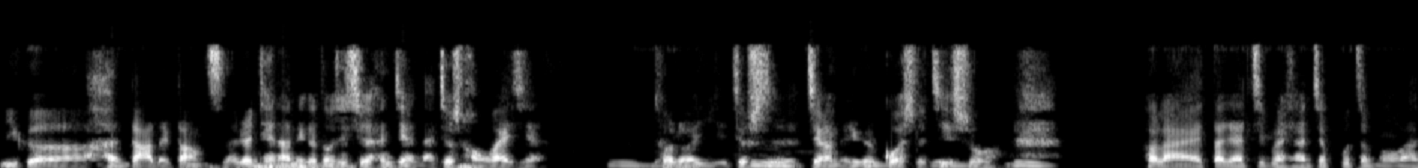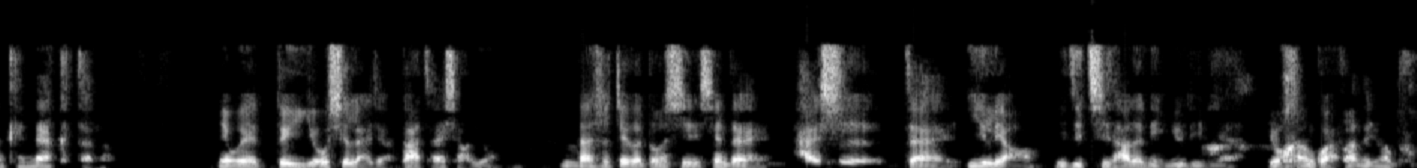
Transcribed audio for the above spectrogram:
一个很大的档次。任天堂那个东西其实很简单，就是红外线。陀螺仪就是这样的一个过时技术。嗯，后来大家基本上就不怎么玩 Kinect 了，因为对于游戏来讲大材小用。但是这个东西现在还是在医疗以及其他的领域里面有很广泛的用途，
